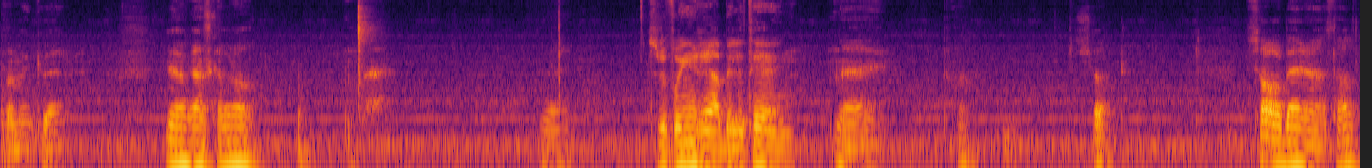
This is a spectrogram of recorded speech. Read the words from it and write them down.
Det var mycket värre. Nu är jag ganska bra. Nej. Så du får ingen rehabilitering? Nej. Fan. Kört. Salberganstalt.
